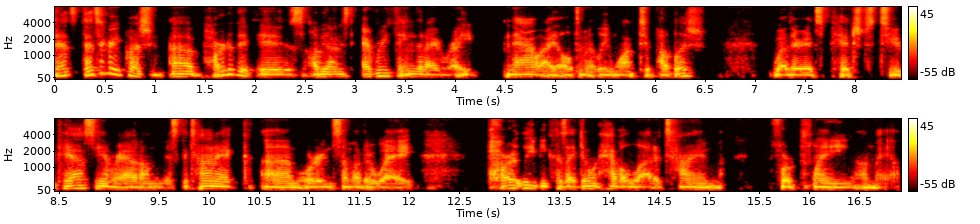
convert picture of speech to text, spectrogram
That's that's a great question. Uh, part of it is i'll be honest everything that i write now i ultimately want to publish whether it's pitched to chaosium or out on the miskatonic um, or in some other way partly because i don't have a lot of time for playing on my own.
